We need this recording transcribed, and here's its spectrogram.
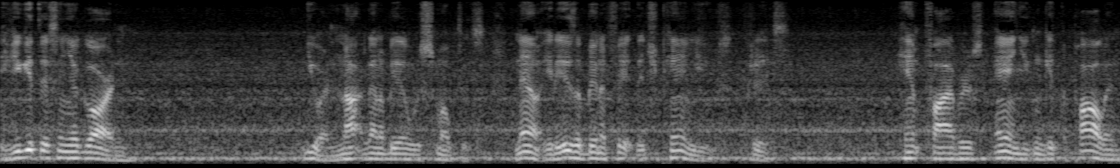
If you get this in your garden, you are not going to be able to smoke this. Now, it is a benefit that you can use for this. Hemp fibers, and you can get the pollen,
